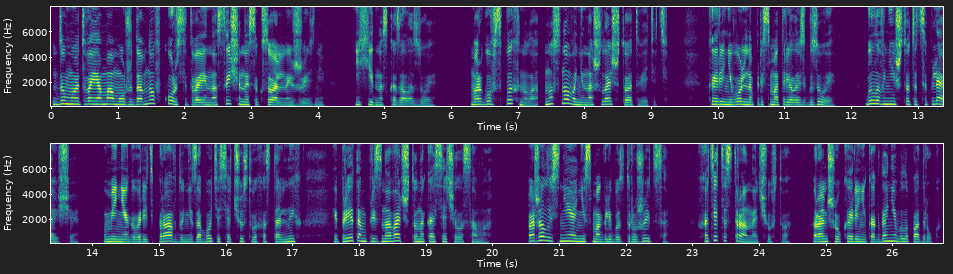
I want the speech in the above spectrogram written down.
Думаю, твоя мама уже давно в курсе твоей насыщенной сексуальной жизни, ехидно сказала Зоя. Марго вспыхнула, но снова не нашлась, что ответить. Кэрри невольно присмотрелась к Зое. Было в ней что-то цепляющее, умение говорить правду, не заботясь о чувствах остальных, и при этом признавать, что накосячила сама. Пожалуй, с ней они смогли бы сдружиться, хотя это странное чувство. Раньше у Кэрри никогда не было подруг,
